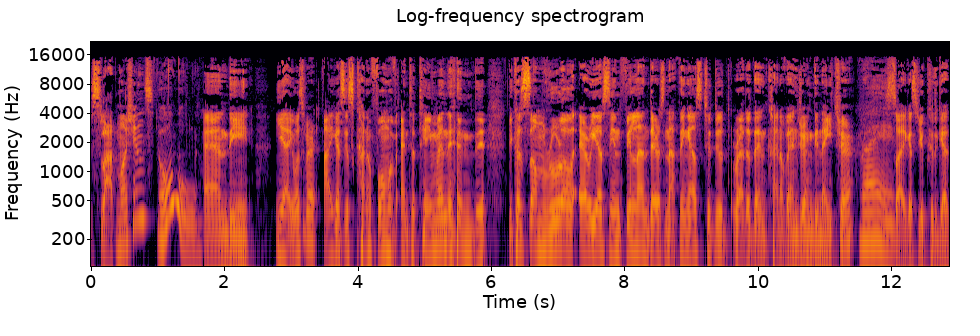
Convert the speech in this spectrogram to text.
slot machines, Oh. and the Yeah, it was very. I guess it's kind of form of entertainment, in the, because some rural areas in Finland, there's nothing else to do rather than kind of enjoying the nature. Right. So I guess you could get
